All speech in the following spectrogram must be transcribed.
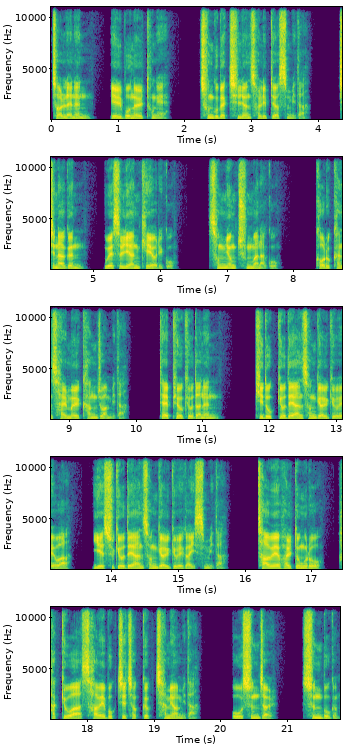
전례는 일본을 통해 1907년 설립되었습니다. 신학은 웨슬리안 계열이고 성령 충만하고 거룩한 삶을 강조합니다. 대표 교단은 기독교 대한 성결교회와 예수교 대한 성결교회가 있습니다. 사회 활동으로 학교와 사회복지 적극 참여합니다. 오순절, 순복음,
